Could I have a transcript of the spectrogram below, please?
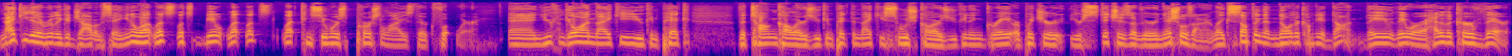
Nike did a really good job of saying, you know what, let's, let's be able, let, let's let consumers personalize their footwear. And you can go on Nike, you can pick the tongue colors, you can pick the Nike swoosh colors, you can engrave or put your, your stitches of your initials on it, like something that no other company had done. They, they were ahead of the curve there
